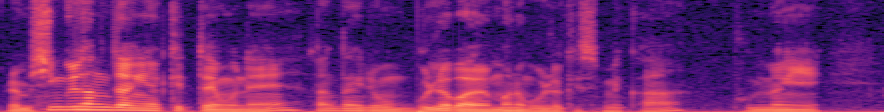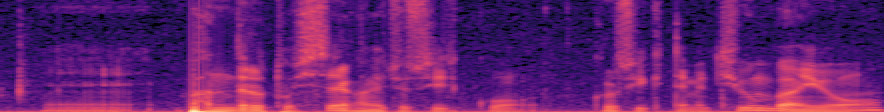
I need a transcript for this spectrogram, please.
그럼 신규 상장이었기 때문에 상당히 좀 물려봐야 얼마나 물렸겠습니까? 분명히 에, 반대로 또 시세를 강해줄 수 있고 그럴 수 있기 때문에 티움바이오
